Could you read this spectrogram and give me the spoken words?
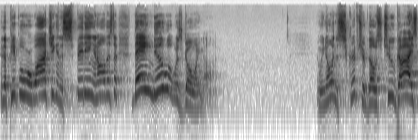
and the people who were watching and the spitting and all this stuff. They knew what was going on. We know in the scripture, those two guys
